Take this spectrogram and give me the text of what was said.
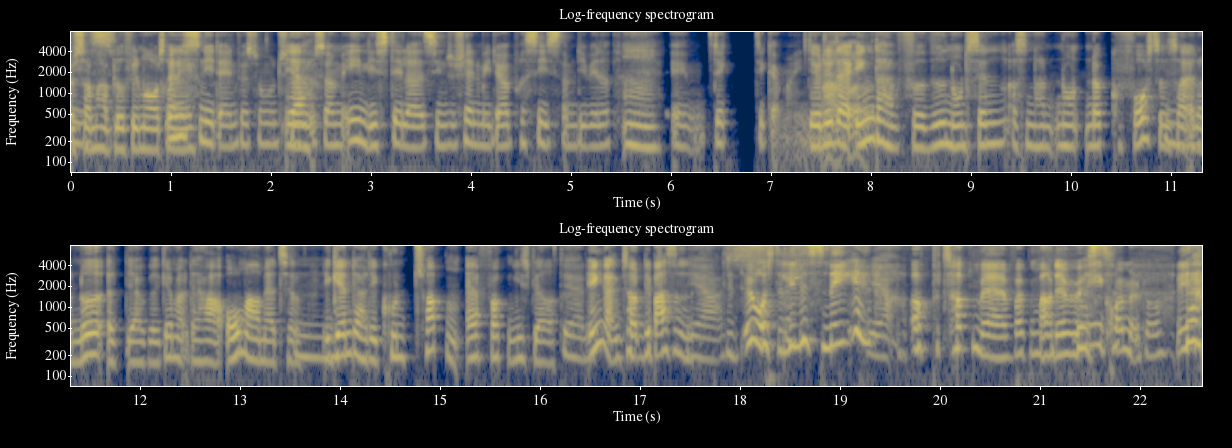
Præcis. som har blevet filmet over 3 dage. udsnit af en persons Ja. som egentlig stiller sine sociale medier op præcis som de vil. Mm. Øhm, det, det gør mig egentlig Det er jo det, der er ingen, der har fået at vide nogensinde, og sådan har nogen nok kunne forestille sig, mm. eller noget, at jeg har gået igennem alt det her, og meget mere til. Mm. Igen, det her, det er kun toppen af fucking isbjerget. Det er det. Ikke engang toppen, det er bare sådan Ja. det øverste lille sne Ja. op på toppen af fucking Mount Everest. Lige krømmel på. Ja.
